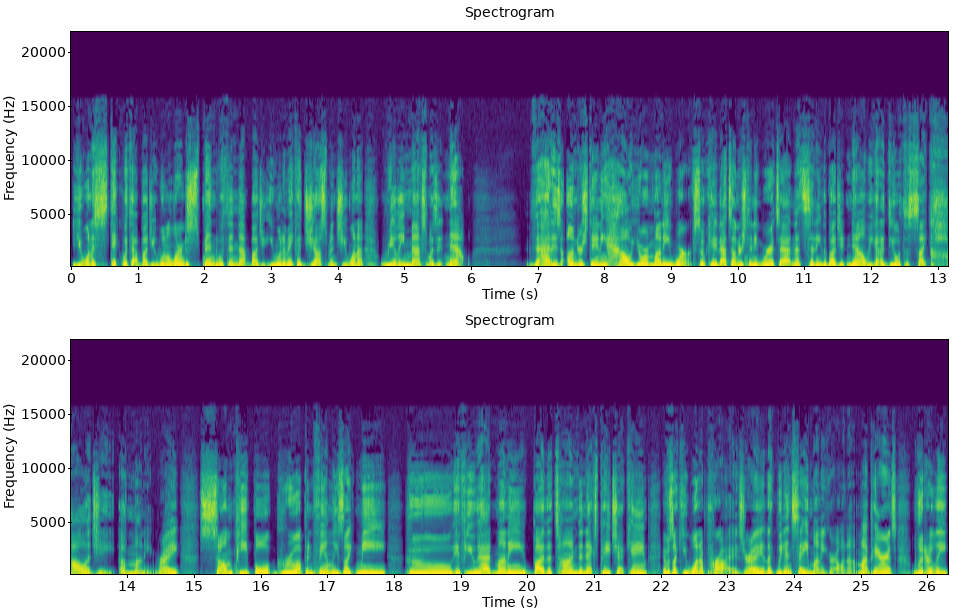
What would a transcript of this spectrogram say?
You want to stick with that budget. You want to learn to spend within that budget. You want to make adjustments. You want to really maximize it. Now, that is understanding how your money works. Okay. That's understanding where it's at and that's setting the budget. Now we got to deal with the psychology of money, right? Some people grew up in families like me who, if you had money by the time the next paycheck came, it was like you won a prize, right? Like we didn't save money growing up. My parents literally,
